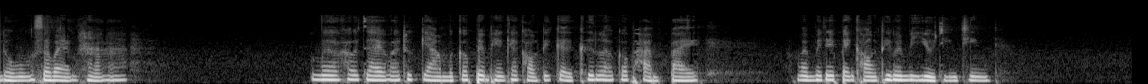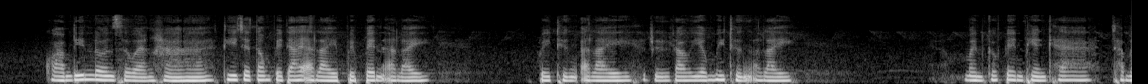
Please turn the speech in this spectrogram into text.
หลงแสวงหา เมื่อเข้าใจว่าทุกอย่างมันก็เป็นเพียงแค่ของที่เกิดขึ้นแล้วก็ผ่านไป มันไม่ได้เป็นของที่มันมีอยู่จริง ๆ ความดิ้นรนแสวงหาที่จะต้องไปได้อะไรไปเป็นอะไร ไปถึงอะไร หรือเรายังไม่ถึงอะไร มันก็เป็นเพียงแค่ธรรม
